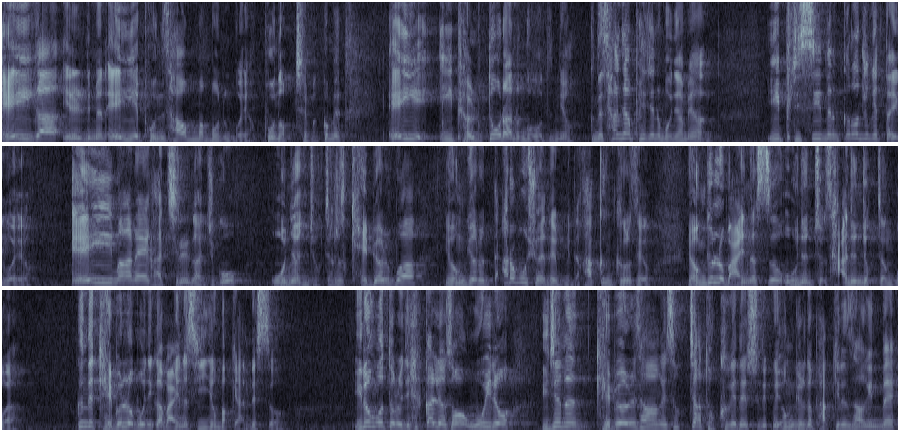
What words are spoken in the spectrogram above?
A가 예를 들면 A의 본 사업만 보는 거예요. 본 업체만. 그러면 A 이 별도라는 거거든요. 근데 상장 폐지는 뭐냐면 이 BCD는 끊어주겠다 이거예요. A만의 가치를 가지고 5년 적자. 그래서 개별과 연결은 따로 보셔야 됩니다. 가끔 그러세요. 연결로 마이너스 5년, 4년 적자인 거야. 근데 개별로 보니까 마이너스 2년밖에 안 됐어. 이런 것들로 이제 헷갈려서 오히려 이제는 개별 상황에서 흑자가 더 크게 될 수도 있고 연결도 바뀌는 상황인데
